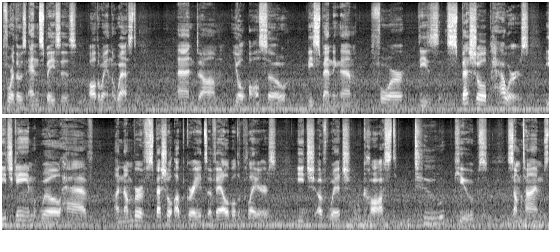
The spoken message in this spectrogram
for those end spaces all the way in the west. And um, you'll also be spending them for these special powers. Each game will have a number of special upgrades available to players, each of which cost two cubes sometimes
